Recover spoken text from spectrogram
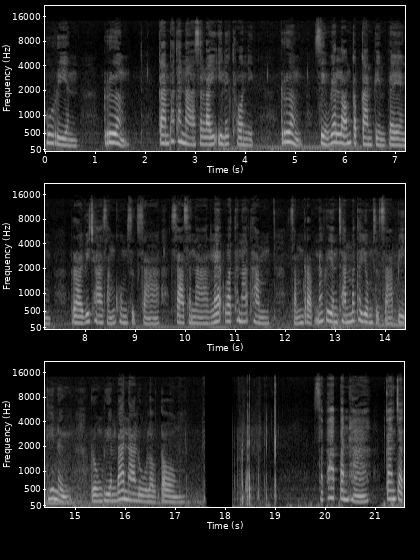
ผู้เรียน เรื่อง การพัฒนาสไลด์อิเล็กทรอนิกส์ เรื่องสิ่งแวดล้อมกับการเปลี่ยนแปลง รายวิชาสังคมศึกษา ศาสนาและวัฒนธรรม สำหรับนักเรียนชั้นมัธยมศึกษาปีที่ 1 โรงเรียนบ้านนาลูเหล่าตอง สภาพปัญหา การจัด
